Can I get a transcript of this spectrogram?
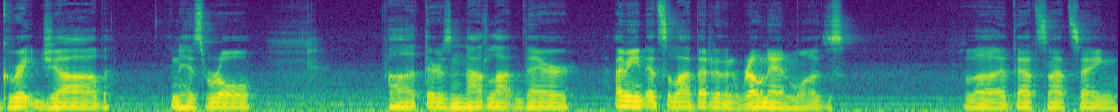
great job in his role, but there's not a lot there. I mean, it's a lot better than Ronan was, but that's not saying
